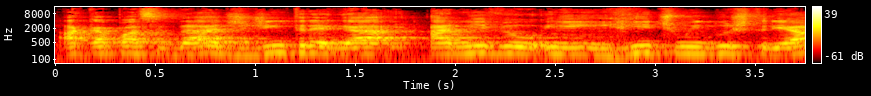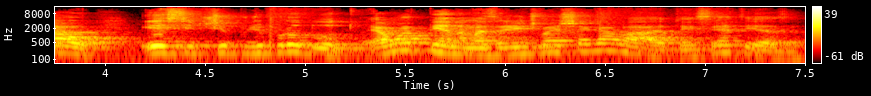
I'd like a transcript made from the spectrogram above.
a capacidade de entregar a nível em ritmo industrial esse tipo de produto. É uma pena, mas a gente vai chegar lá, eu tenho certeza.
